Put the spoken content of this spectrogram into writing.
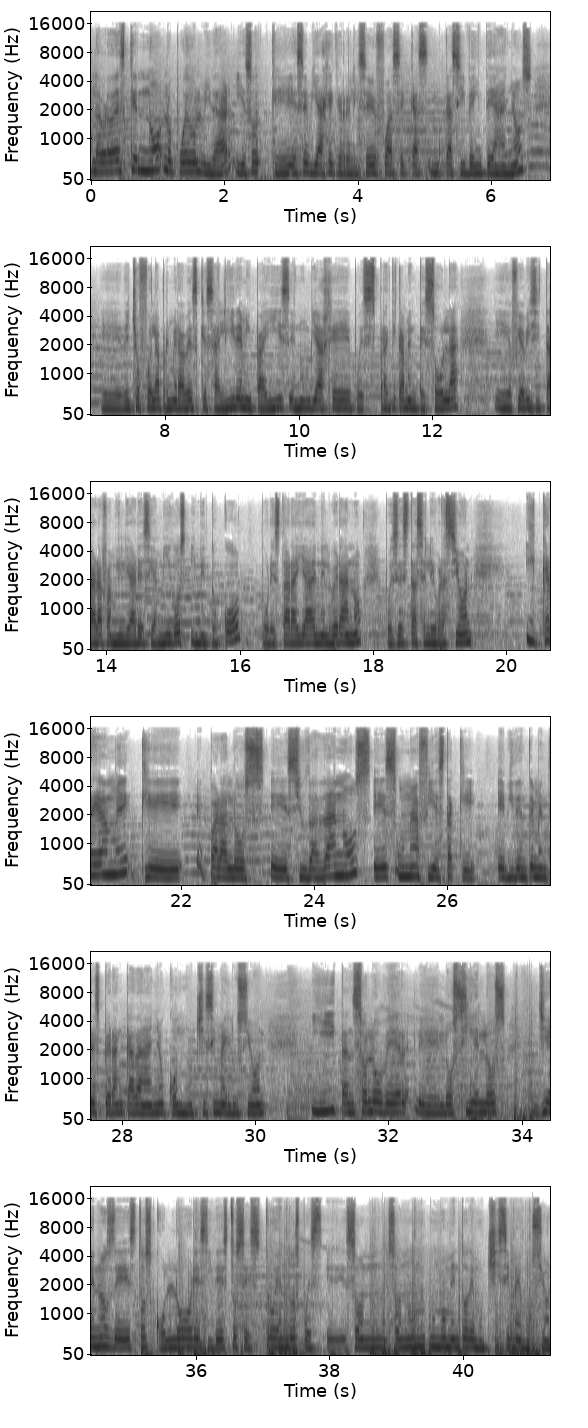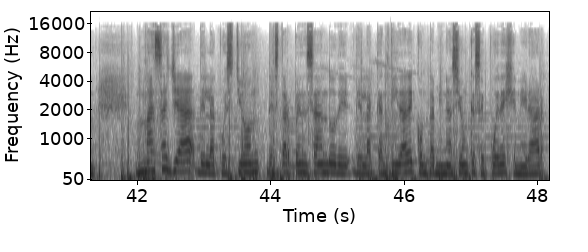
La verdad es que no lo puedo olvidar y eso que ese viaje que realicé fue hace casi, casi 20 años. Eh, de hecho fue la primera vez que salí de mi país en un viaje pues prácticamente sola. Eh, fui a visitar a familiares y amigos y me tocó por estar allá en el verano pues esta celebración. Y créanme que para los eh, ciudadanos es una fiesta que evidentemente esperan cada año con muchísima ilusión y tan solo ver eh, los cielos llenos de estos colores y de estos estruendos, pues eh, son, son un, momento de muchísima emoción. Más allá de la cuestión de estar pensando de, de la cantidad de contaminación que se puede generar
